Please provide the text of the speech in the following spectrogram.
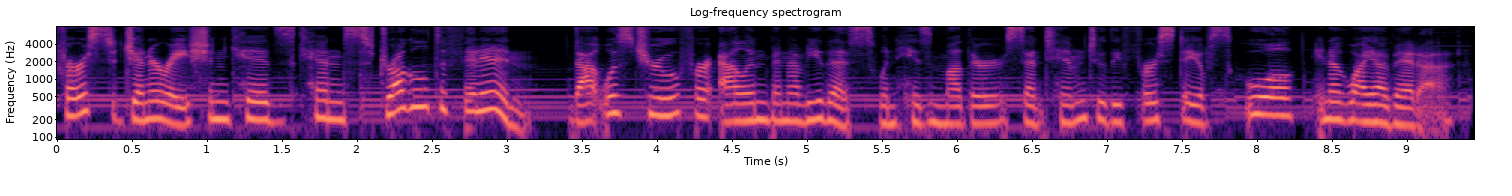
First generation kids can struggle to fit in. That was true for Alan Benavides when his mother sent him to the first day of school in a Guayabera.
